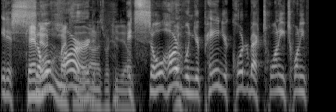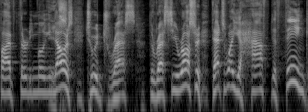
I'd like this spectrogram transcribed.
It is Cam so Newton went for the- hard. on his rookie deal. It's so hard when you're paying your quarterback 20, 25, 30 million dollars to address the rest of your roster. That's why you have to think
